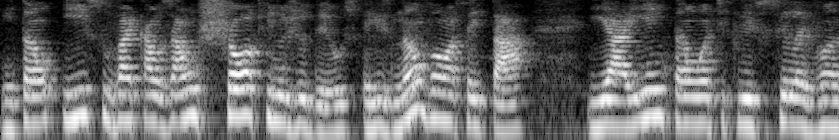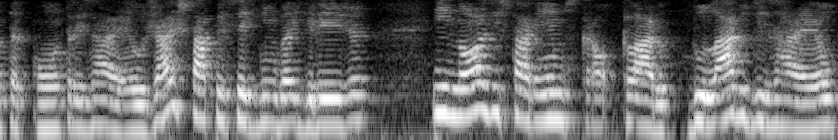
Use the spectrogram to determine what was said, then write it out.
Então isso vai causar um choque nos judeus, eles não vão aceitar. E aí então o anticristo se levanta contra Israel, já está perseguindo a igreja, e nós estaremos, claro, do lado de Israel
